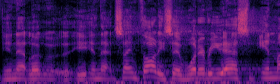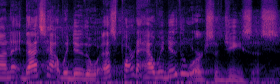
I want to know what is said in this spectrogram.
In that, in that same thought, he said, Whatever you ask in my name. That's how we do the that's part of how we do the works of Jesus.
